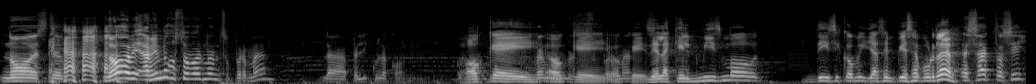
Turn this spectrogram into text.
no, este. no, a mí, a mí me gustó Batman Superman, la película con. Ok, Batman ok, ok. sí. De la que el mismo DC Comics ya se empieza a burlar Exacto, sí.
